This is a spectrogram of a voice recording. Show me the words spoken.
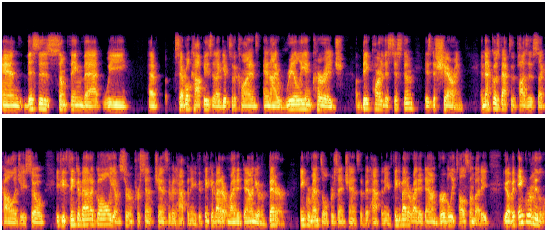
And this is something that we have several copies that I give to the clients. And I really encourage a big part of the system is the sharing. And that goes back to the positive psychology. So if you think about a goal, you have a certain percent chance of it happening. If you think about it and write it down, you have a better incremental percent chance of it happening. If you think about it, write it down, verbally tell somebody, you have an increment,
